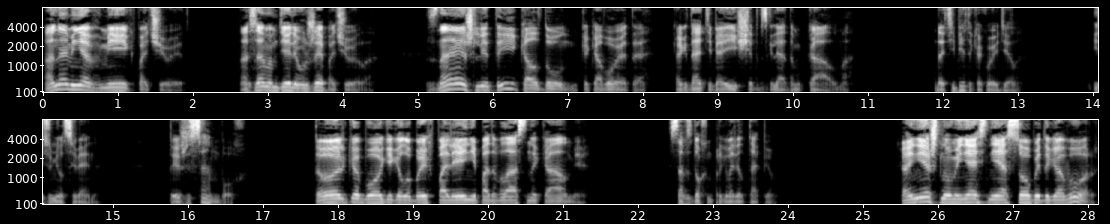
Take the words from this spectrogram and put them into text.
Она меня в миг почует. На самом деле уже почуяла. Знаешь ли ты, колдун, каково это, когда тебя ищет взглядом Калма? Да тебе-то какое дело? Изумился Вяйна. Ты же сам бог. Только боги голубых полей не подвластны Калме. Со вздохом проговорил Тапио. Конечно, у меня с ней особый договор.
